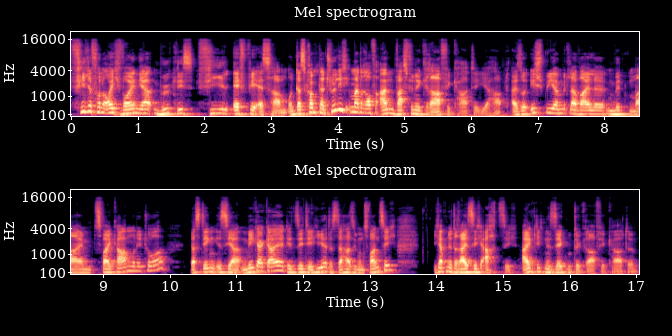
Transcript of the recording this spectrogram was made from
Viele von euch wollen ja möglichst viel FPS haben. Und das kommt natürlich immer darauf an, was für eine Grafikkarte ihr habt. Also ich spiele ja mittlerweile mit meinem 2K-Monitor. Das Ding ist ja mega geil. Den seht ihr hier, das ist der H27. Ich habe eine 3080. Eigentlich eine sehr gute Grafikkarte.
